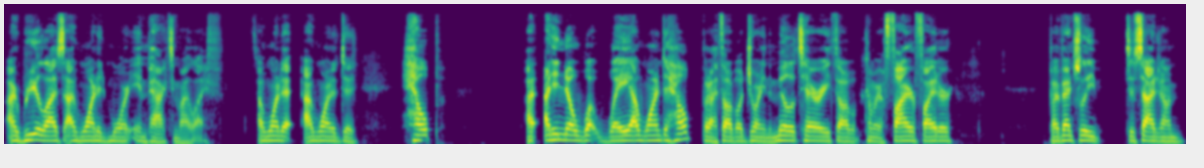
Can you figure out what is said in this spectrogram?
I realized I wanted more impact in my life. I wanted I wanted to help. I, I didn't know what way I wanted to help, but I thought about joining the military, thought about becoming a firefighter. But I eventually decided on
